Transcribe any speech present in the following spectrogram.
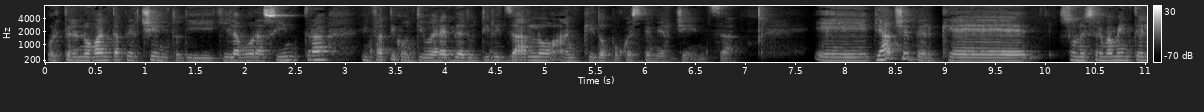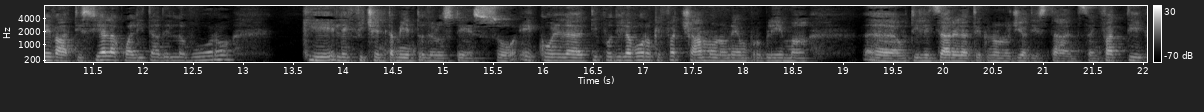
Oltre il 90% di chi lavora a Sintra infatti continuerebbe ad utilizzarlo anche dopo questa emergenza. E piace perché sono estremamente elevati sia la qualità del lavoro che l'efficientamento dello stesso e col tipo di lavoro che facciamo non è un problema eh, utilizzare la tecnologia a distanza. Infatti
